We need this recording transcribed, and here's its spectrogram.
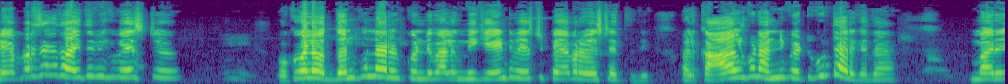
పేపర్స్ కదా అయితే మీకు వేస్ట్ ఒకవేళ వద్దనుకున్నారు అనుకోండి వాళ్ళకి మీకు ఏంటి వేస్ట్ పేపర్ వేస్ట్ అవుతుంది. వాళ్ళు కావాలనుకుంటే అన్ని పెట్టుకుంటారు కదా. మరి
